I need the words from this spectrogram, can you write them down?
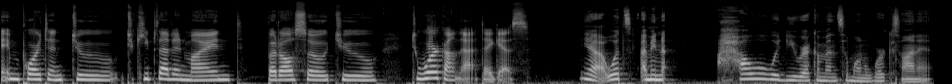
important to to keep that in mind but also to to work on that, I guess. Yeah, what's I mean, how would you recommend someone works on it?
